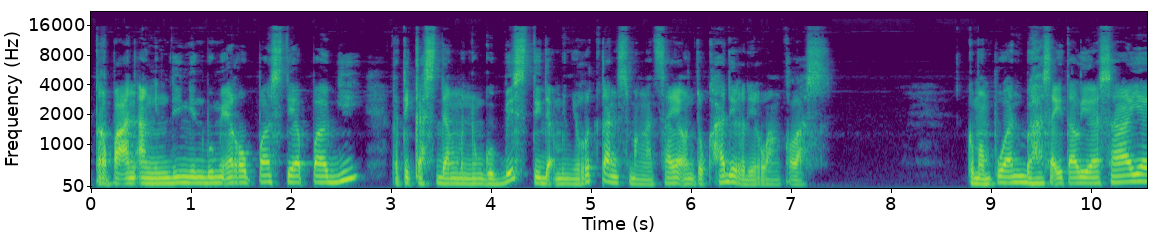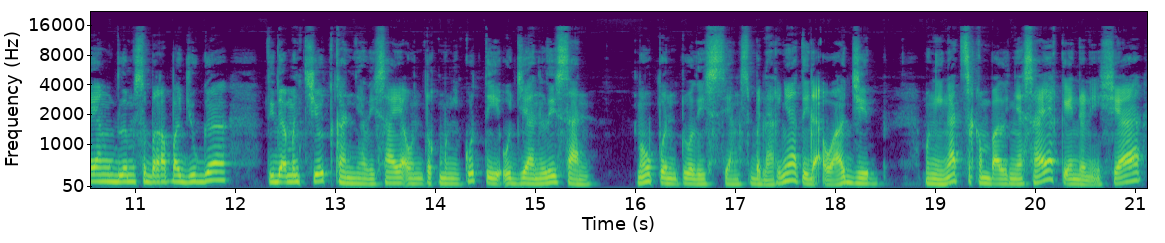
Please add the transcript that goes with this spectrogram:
Terpaan angin dingin bumi Eropa setiap pagi ketika sedang menunggu bis tidak menyurutkan semangat saya untuk hadir di ruang kelas. Kemampuan bahasa Italia saya yang belum seberapa juga tidak menciutkan nyali saya untuk mengikuti ujian lisan maupun tulis yang sebenarnya tidak wajib. Mengingat sekembalinya saya ke Indonesia,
